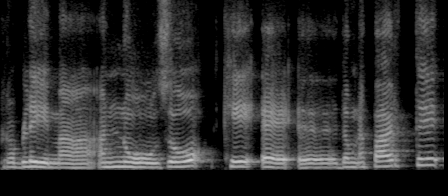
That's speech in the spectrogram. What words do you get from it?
problema annoso che è eh, da una parte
